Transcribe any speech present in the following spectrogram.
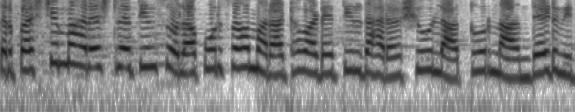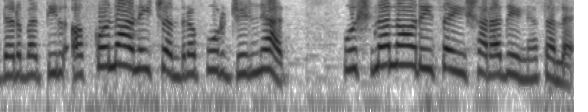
तर पश्चिम महाराष्ट्रातील सोलापूरसह मराठवाड्यातील धाराशिव लातूर नांदेड विदर्भातील अकोला आणि चंद्रपूर जिल्ह्यात उष्णलहरीचा इशारा देण्यात आलाय.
